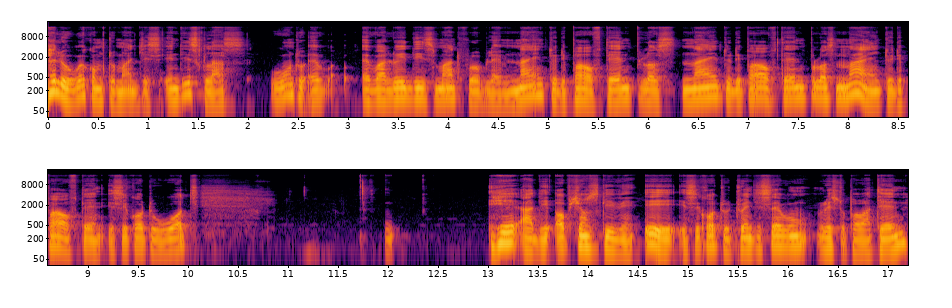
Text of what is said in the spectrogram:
Hello, welcome to Mathgist. In this class, we want to ev evaluate this math problem. 9 to the power of 10 plus 9 to the power of 10 plus 9 to the power of 10 is equal to what? Here are the options given. A is equal to 27 raised to power 10.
